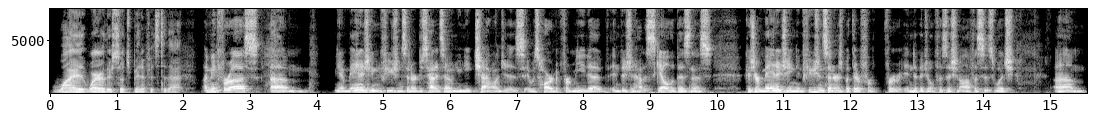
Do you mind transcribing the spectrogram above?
why why are there such benefits to that? I mean, for us, um, you know, managing an infusion center just had its own unique challenges. It was hard for me to envision how to scale the business because you're managing infusion centers, but they're for for individual physician offices, which um,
